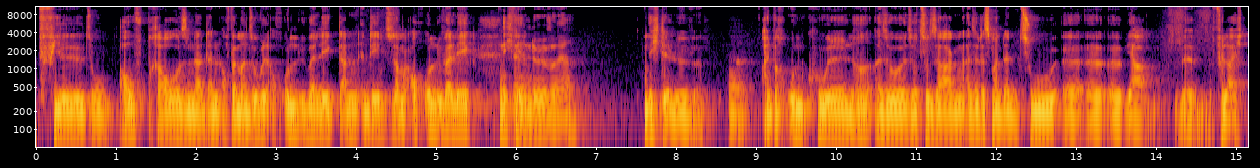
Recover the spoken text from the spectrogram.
viel so aufbrausender, dann auch wenn man so will, auch unüberlegt, dann in dem Zusammenhang auch unüberlegt. Nicht wie ein ähm, Löwe, ja? Nicht der Löwe. Einfach uncool, ne? also sozusagen, also dass man dann zu, äh, äh, ja, äh, vielleicht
